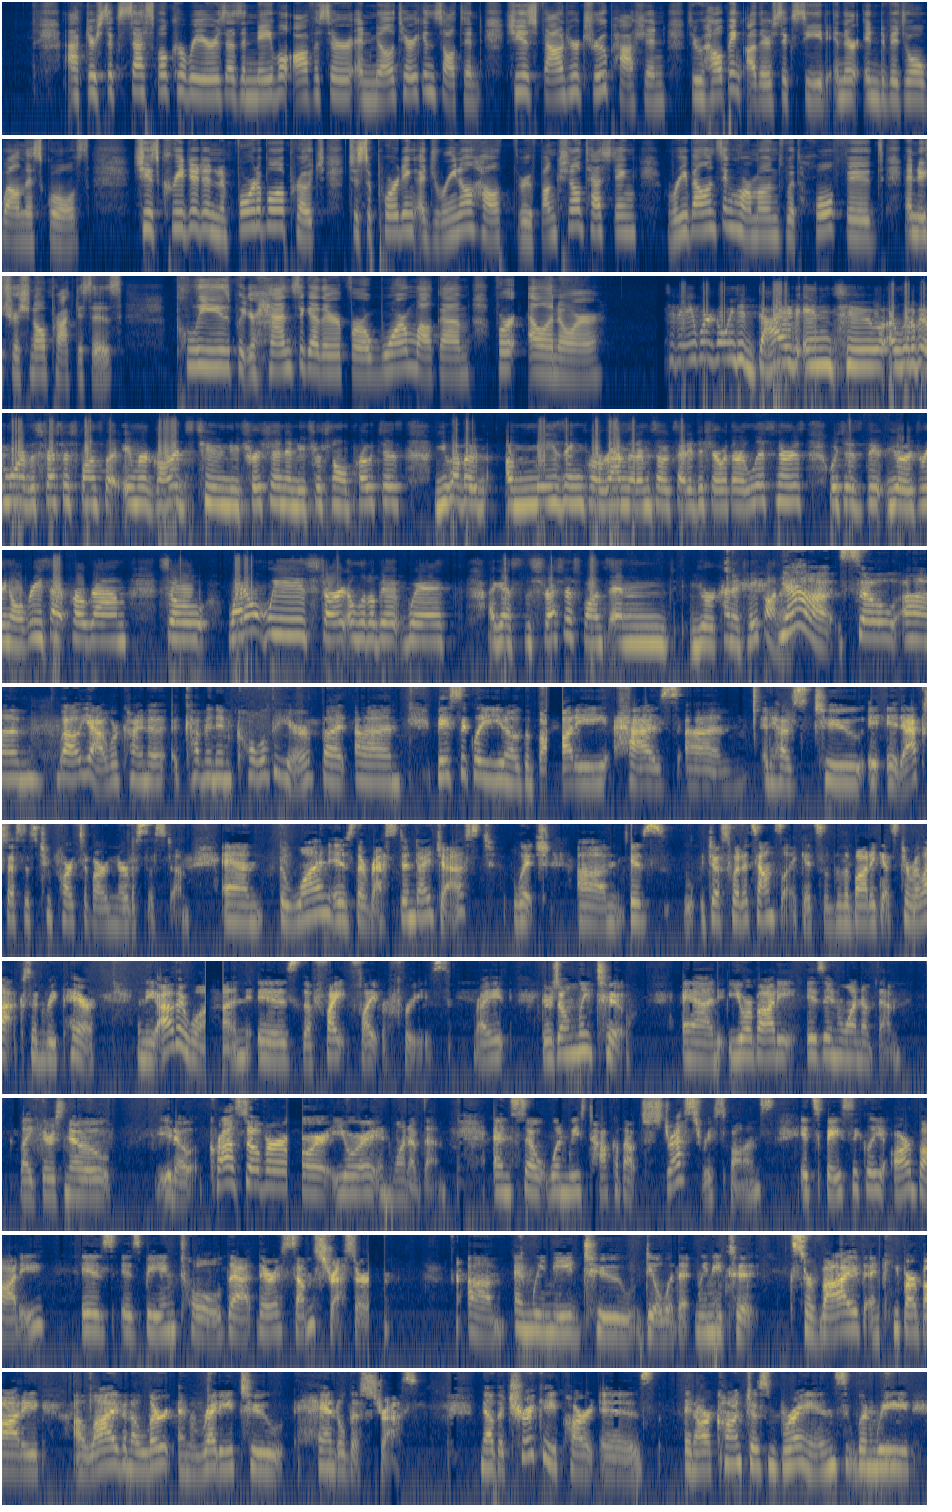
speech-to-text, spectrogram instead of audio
After successful careers as a naval officer and military consultant, she has found her true passion through helping others succeed in their individual wellness goals. She has created an affordable approach to supporting adrenal health through functional testing, rebalancing hormones with whole foods, and nutritional practices please put your hands together for a warm welcome for Eleanor. Today, we're going to dive into a little bit more of the stress response, but in regards to nutrition and nutritional approaches, you have an amazing program that I'm so excited to share with our listeners, which is the, your Adrenal Reset program. So, why don't we start a little bit with I guess, the stress response and your kind of take on it. Yeah. So, um, well, yeah, we're kind of coming in cold here, but um, basically, you know, the body has um, it has two. It, it accesses two parts of our nervous system, and the one is the rest and digest, which um, is just what it sounds like. It's the body gets to relax and repair, and the other one is the fight, flight, or freeze. Right? There's only two and your body is in one of them. Like there's no, you know, crossover or you're in one of them. And so when we talk about stress response, it's basically our body is is being told that there is some stressor um, and we need to deal with it. We need to survive and keep our body alive and alert and ready to handle this stress. Now, the tricky part is in our conscious brains when we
